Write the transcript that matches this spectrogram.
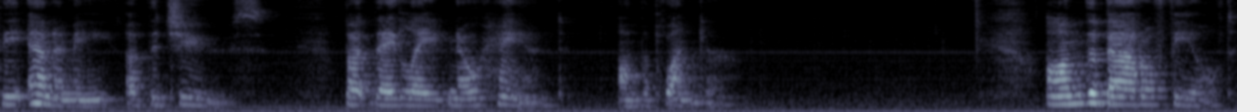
the enemy of the Jews. But they laid no hand on the plunder. On the battlefield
